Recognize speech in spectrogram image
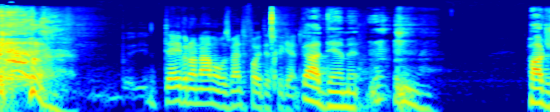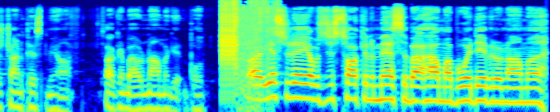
David Onama was meant to fight this weekend. God damn it. Padres trying to piss me off. Talking about Onama getting pulled. All right, yesterday I was just talking a mess about how my boy David Onama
